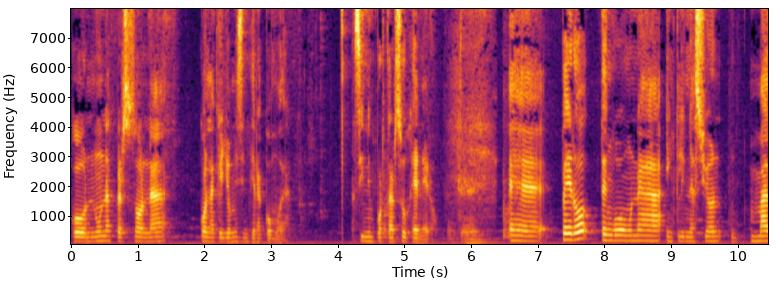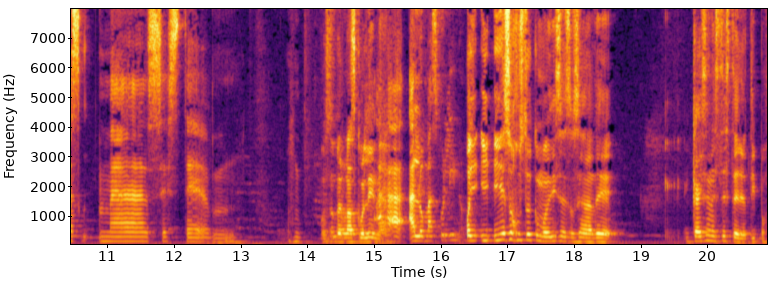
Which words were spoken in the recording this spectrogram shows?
con una persona con la que yo me sintiera cómoda, sin importar su género. Eh, pero tengo una inclinación más, más, este, mm, Pues súper masculina. ajá, a lo masculino. Oye, y, y eso justo como dices, o sea, de. Caes en este estereotipo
